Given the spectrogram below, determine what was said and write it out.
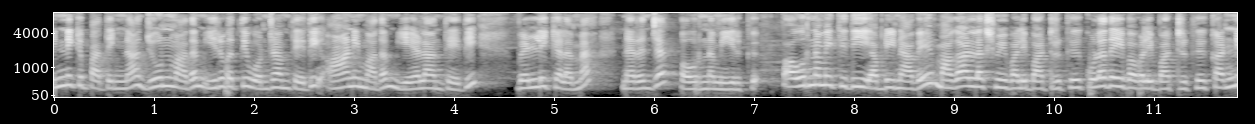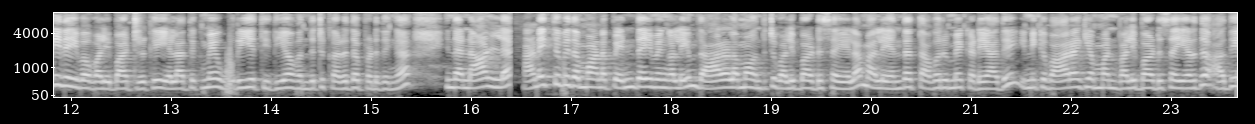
இன்றைக்கி பார்த்தீங்கன்னா ஜூன் மாதம் இருபத்தி ஒன்றாம் தேதி ஆனி மாதம் ஏழாம் தேதி வெள்ளிக்கிழமை நிறைஞ்ச பௌர்ணமி இருக்குது பௌர்ணமி திதி அப்படின்னாவே மகாலட்சுமி வழிபாட்டிற்கு குலதெய்வ வழிபாட்டிற்கு கன்னி தெய்வ வழிபாட்டிற்கு எல்லாத்துக்குமே உரிய திதியாக வந்துட்டு கருதப்படுதுங்க. இந்த நாளில் அனைத்து விதமான பெண் தெய்வங்களையும் தாராளமாக வந்துட்டு வழிபாடு செய்யலாம். அதில் எந்த தவறுமே கிடையாது. இன்றைக்கி வாராகி அம்மன் வழிபாடு செய்கிறது அதி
